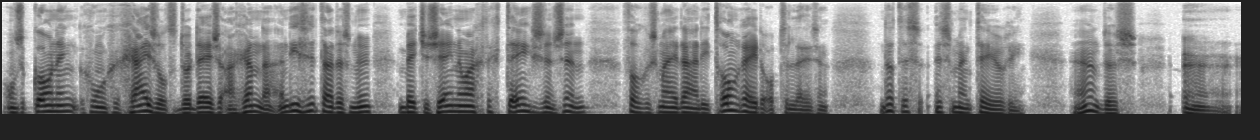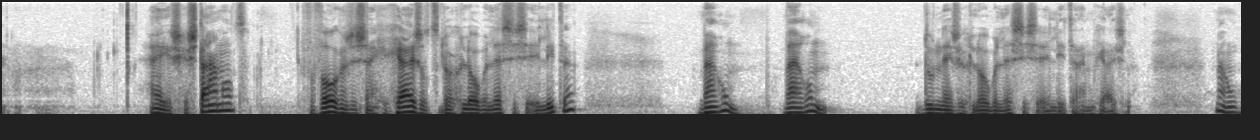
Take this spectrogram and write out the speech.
onze koning gewoon gegijzeld door deze agenda. En die zit daar dus nu een beetje zenuwachtig tegen zijn zin. Volgens mij daar die troonrede op te lezen. Dat is, is mijn theorie. He, dus uh, hij is gestameld. Vervolgens is hij gegijzeld door globalistische elite. Waarom? Waarom doen deze globalistische elite hem gijzelen? Nou,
